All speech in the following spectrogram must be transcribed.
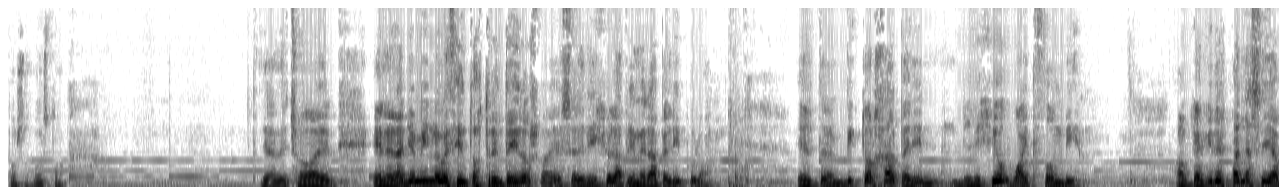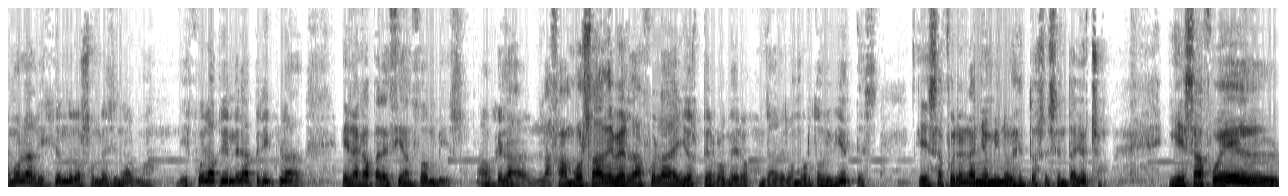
por supuesto. Ya, de hecho, en, el año 1932 eh, se dirigió la primera película. El, Víctor Halperin dirigió White Zombie, aunque aquí en España se llamó La Legión de los Hombres sin Alma, y fue la primera película en la que aparecían zombies, aunque la, famosa de verdad fue la de Jospe Romero, la de los muertos vivientes, esa fue en el año 1968. Y esa fue el,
